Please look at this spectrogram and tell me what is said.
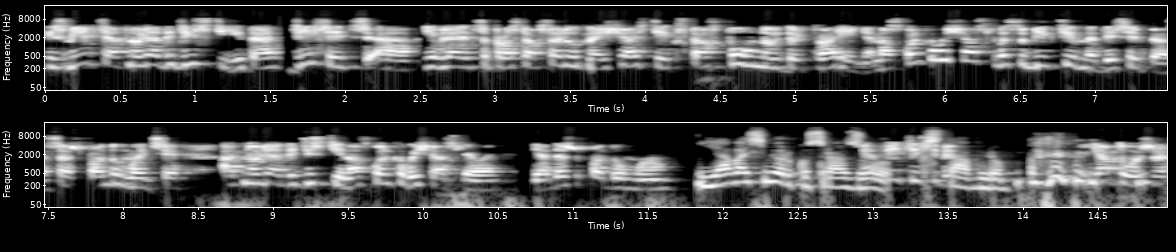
Измерьте от 0 до 10. Да? 10 э, является просто абсолютное счастье, экстаз, полное удовлетворение. Насколько вы счастливы субъективно для себя? Саш, подумайте, от 0 до 10, насколько вы счастливы? Я даже подумаю. Я восьмерку сразу ставлю. Я тоже,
